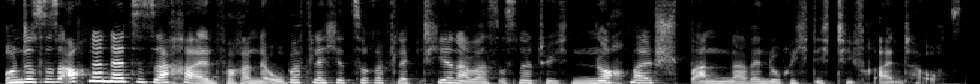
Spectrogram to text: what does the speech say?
Und es ist auch eine nette Sache, einfach an der Oberfläche zu reflektieren, aber es ist natürlich noch mal spannender, wenn du richtig tief reintauchst.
